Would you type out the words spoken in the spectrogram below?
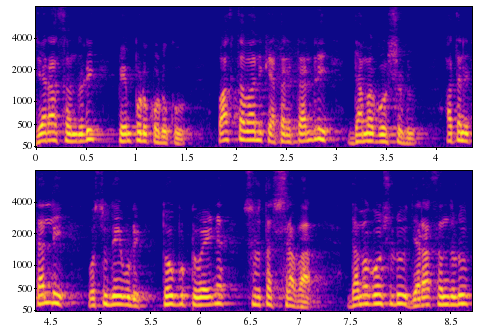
జరాసంధుడి పెంపుడు కొడుకు. వాస్తవానికి అతని తండ్రి దమఘోషుడు. అతని తల్లి వసుదేవుడి తోబుట్టువైన శృతశ్రవ. దమఘోషుడు జరాసంధుడు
